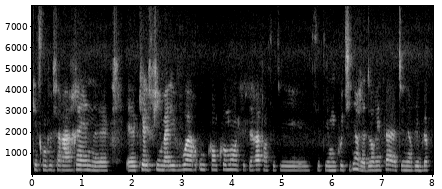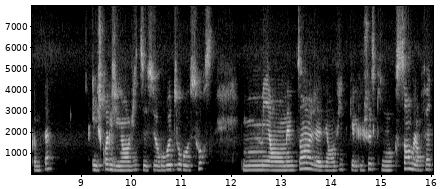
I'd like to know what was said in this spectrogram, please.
qu'est-ce qu'on peut faire à Rennes, euh, euh, quel film aller voir, où, quand, comment, etc. Enfin, c'était mon quotidien. J'adorais ça, tenir des blogs comme ça. Et je crois que j'ai eu envie de ce retour aux sources. Mais en même temps, j'avais envie de quelque chose qui nous ressemble, en fait,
